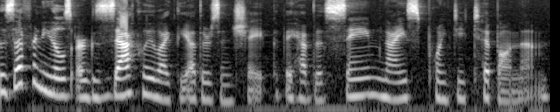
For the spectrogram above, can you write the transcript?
The Zephyr needles are exactly like the others in shape. They have the same nice pointy tip on them.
